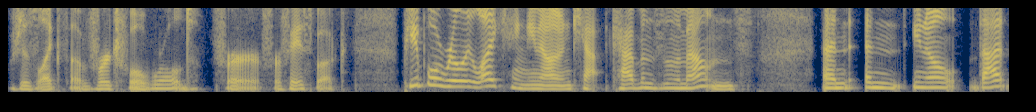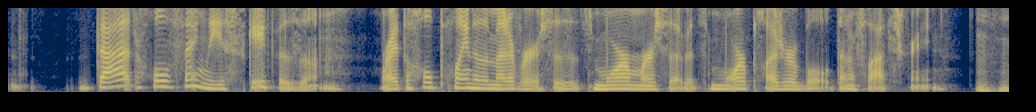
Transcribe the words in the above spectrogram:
which is like the virtual world for, for Facebook. People really like hanging out in ca- cabins in the mountains. And, and, you know, that, that whole thing, the escapism, right? The whole point of the metaverse is it's more immersive, it's more pleasurable than a flat screen. Mm-hmm.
